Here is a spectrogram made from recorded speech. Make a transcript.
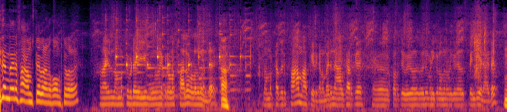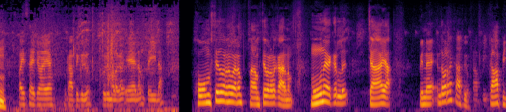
ഇതെന്തായാലും ഫാം സ്റ്റേ പറയുന്നത് ഹോം സ്റ്റേ പറയുന്നത് അതായത് നമുക്കിവിടെ ഈ മൂന്നേക്കറുള്ള സ്ഥലം ഉള്ളത് കൊണ്ട് നമുക്കതൊരു ഫാം ആക്കി എടുക്കണം. വരുന്ന ആൾക്കാർക്ക് കുറച്ച് ഒരു ഒരു മണിക്കൂർ ഒന്നര മണിക്കൂർ അത് സ്പെൻഡ് ചെയ്യാനായിട്ട്. പൈസ ഐറ്റമായ കാപ്പിക്കുരു കുരുമുളക് ഏലം തേയില. ഹോം സ്റ്റേ എന്ന് പറഞ്ഞ പകരം ഫാം സ്റ്റേ പറയാനുള്ള കാരണം മൂന്ന് ഏക്കറിൽ ചായ പിന്നെ എന്താ പറയുക കാപ്പിയോ? കാപ്പി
